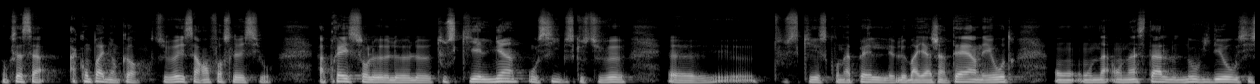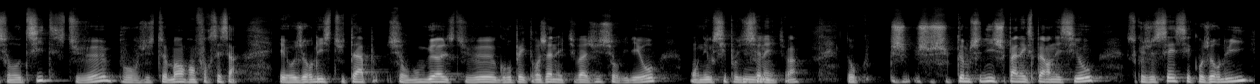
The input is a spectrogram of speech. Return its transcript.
Donc ça, ça accompagne encore, si tu veux, et ça renforce le SEO. Après, sur le, le, tout ce qui est lien aussi, puisque si tu veux, euh, tout ce qui est ce qu'on appelle le maillage interne et autres, on, on, on, installe nos vidéos aussi sur notre site, si tu veux, pour justement renforcer ça. Et aujourd'hui, si tu tapes sur Google, si tu veux, groupe électrogène et que tu vas juste sur vidéo, on est aussi positionné, mmh. tu vois. Donc, je, je, comme je te dis, je suis pas un expert en SEO. Ce que je sais, c'est qu'aujourd'hui,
